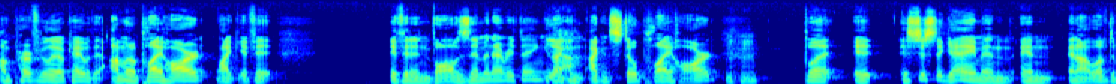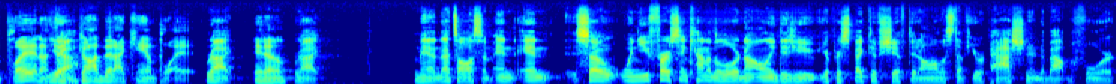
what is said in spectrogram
I'm perfectly okay with it. I'm gonna play hard. Like if it if it involves them and everything, and I can I can still play hard. Mm-hmm. But it it's just a game, and and and I love to play it. And I Yeah. thank God that I can play it. Right. You know. Right. Man, that's awesome. And and so when you first encountered the Lord, not only did you your perspective shifted on all the stuff you were passionate about before,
